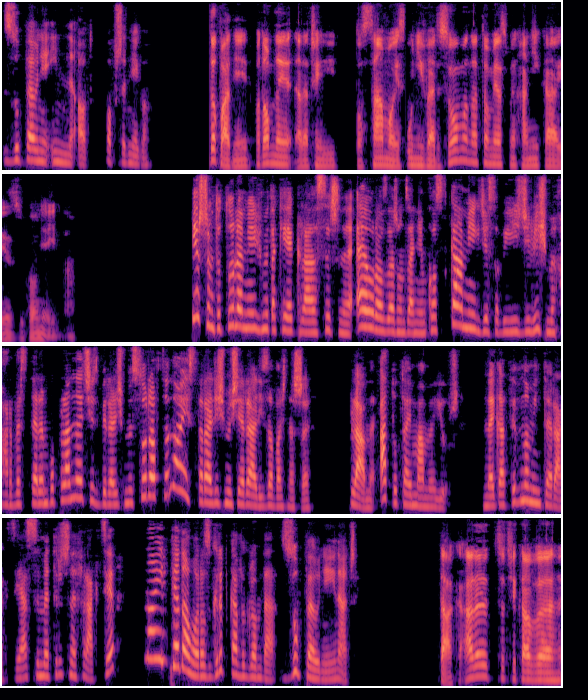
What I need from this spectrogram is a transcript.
zupełnie inny od poprzedniego. Dokładnie, podobne, a raczej to samo jest uniwersum, natomiast mechanika jest zupełnie inna. W pierwszym tytule mieliśmy takie klasyczne euro z zarządzaniem kostkami, gdzie sobie jeździliśmy harwesterem po planecie, zbieraliśmy surowce, no i staraliśmy się realizować nasze plany. A tutaj mamy już negatywną interakcję, asymetryczne frakcje, no i wiadomo, rozgrywka wygląda zupełnie inaczej. Tak, ale co ciekawe,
